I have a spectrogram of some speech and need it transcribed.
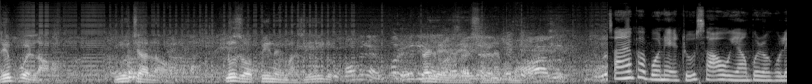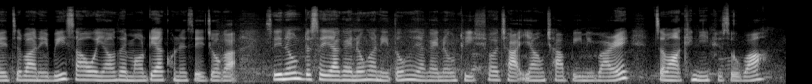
လင်းပွင့်လာအောင်မျိုးကြလာအောင် နှုတ်ဆော်ပေးနိုင်ပါစေလို့တိုက်ရိုက်ရရှင်နေပြီစာရန်ဖတ်ပွဲနဲ့အတူစာအုပ်ရောင်းပွဲတော်ကိုလည်းကျင်းပနေပြီးစာအုပ်ရောင်းဆိုင်ပေါင်း180ကျော်ကဈေးနှုန်း30ရာခိုင်နှုန်းကနေ30ရာခိုင်နှုန်းအထိရှော့ချရောင်းချပေးနေပါတယ်။ကျွန်မခင်းကြီးဖြစ်ဆိုပါ။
